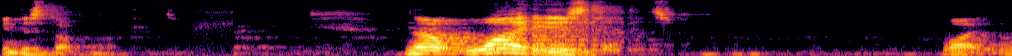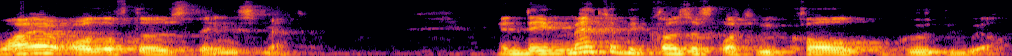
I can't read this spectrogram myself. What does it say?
in the stock market. Now, why is that? Why, why are all of those things matter? And they matter because of what we call goodwill.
